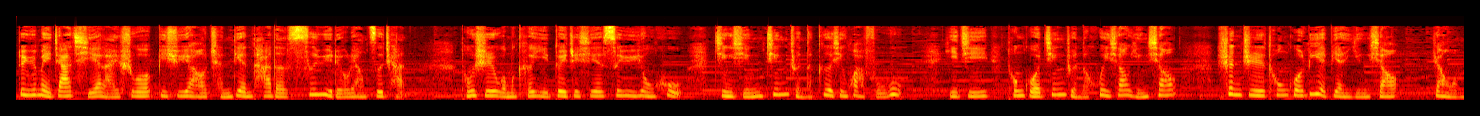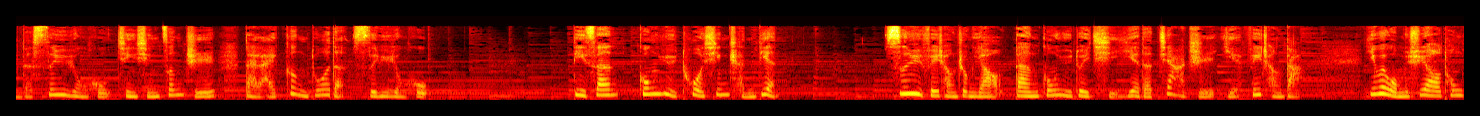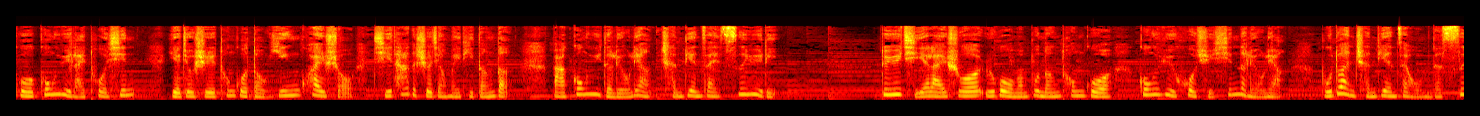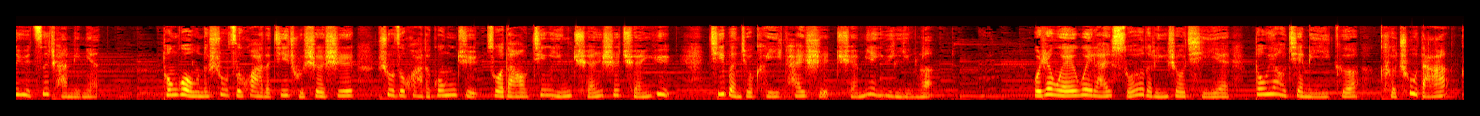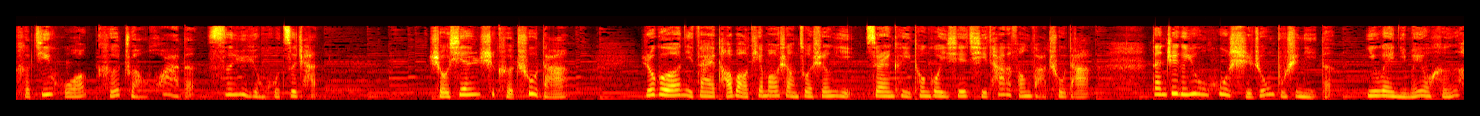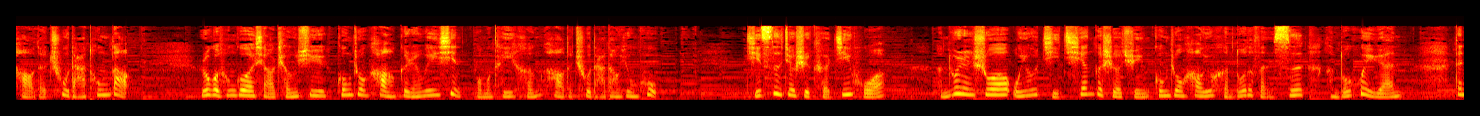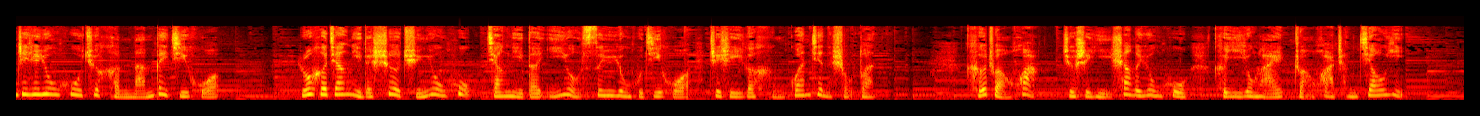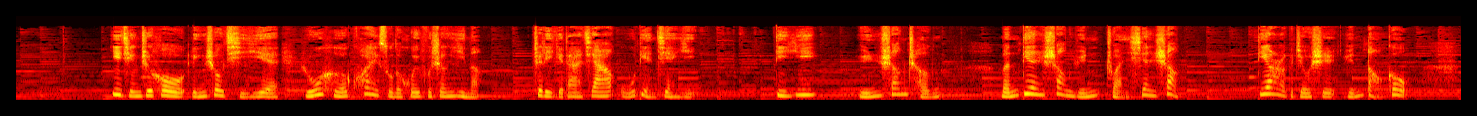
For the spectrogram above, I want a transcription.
对于每家企业来说，必须要沉淀它的私域流量资产，同时我们可以对这些私域用户进行精准的个性化服务，以及通过精准的会销营销，甚至通过裂变营销。让我们的私域用户进行增值，带来更多的私域用户。第三，公域拓新沉淀，私域非常重要，但公域对企业的价值也非常大，因为我们需要通过公域来拓新，也就是通过抖音、快手、其他的社交媒体等等，把公域的流量沉淀在私域里。对于企业来说，如果我们不能通过公域获取新的流量，不断沉淀在我们的私域资产里面，通过我们的数字化的基础设施、数字化的工具做到经营全时全域，基本就可以开始全面运营了。我认为未来所有的零售企业都要建立一个可触达、可激活、可转化的私域用户资产。首先是可触达。如果你在淘宝、天猫上做生意，虽然可以通过一些其他的方法触达，但这个用户始终不是你的，因为你没有很好的触达通道。如果通过小程序、公众号、个人微信，我们可以很好的触达到用户。其次就是可激活，很多人说我有几千个社群、公众号，有很多的粉丝、很多会员，但这些用户却很难被激活。如何将你的社群用户、将你的已有私域用户激活，这是一个很关键的手段。可转化就是以上的用户可以用来转化成交易。疫情之后，零售企业如何快速的恢复生意呢？这里给大家五点建议：第一，云商城，门店上云转线上；第二个就是云导购，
